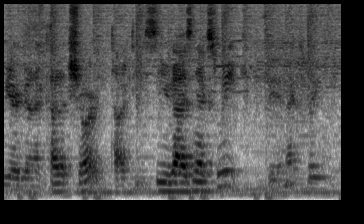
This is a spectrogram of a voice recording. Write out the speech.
we are going to cut it short. Talk to you. See you guys next week. See you next week.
